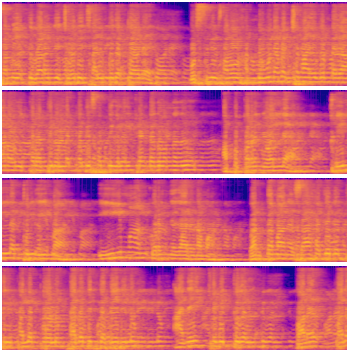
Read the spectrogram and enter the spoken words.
സമയത്ത് പറഞ്ഞു ചോദിച്ച അത്ഭുതത്തോടെ മുസ്ലിം സമൂഹം ന്യൂനപക്ഷമായതുകൊണ്ടതാണോ ഇത്തരത്തിലുള്ള പ്രതിസന്ധികൾ ഏൽക്കേണ്ടത് വന്നത്? ഖില്ലത്തുൽ ഈമാൻ. ഈമാൻ കുറഞ്ഞ കാരണമാണ്. വർത്തമാന സാഹചര്യത്തിൽ പലപ്പോഴും പലതിന്റെ പേരിലും അനൈക്യ വിത്തുകൾ പല പല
